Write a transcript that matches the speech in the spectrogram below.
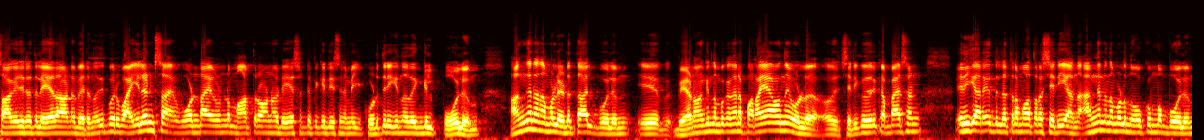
സാഹചര്യത്തിൽ ഏതാണ് വരുന്നത്? ഇപ്പോൾ ഒരു വയലൻസ് ഉണ്ടായതുകൊണ്ട് മാത്രമാണ് ഒരു എ സർട്ടിഫിക്കറ്റ് ഈ സിനിമയ്ക്ക് കൊടുത്തിരിക്കുന്നതെങ്കിൽ പോലും അങ്ങനെ നമ്മൾ എടുത്താൽ പോലും വേണമെങ്കിൽ നമുക്ക് അങ്ങനെ പറയാവുന്നേ ഉള്ളൂ. ശരിക്കും ഒരു കമ്പാരിസൺ എനിക്കറിയത്തില്ല എത്രമാത്രം ശരിയാണ് അങ്ങനെ നമ്മൾ നോക്കുമ്പോൾ പോലും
